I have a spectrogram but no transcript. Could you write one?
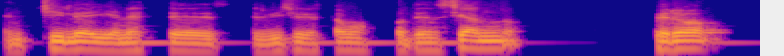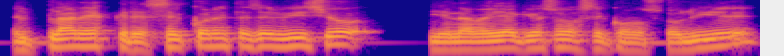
en Chile y en este servicio que estamos potenciando. Pero el plan es crecer con este servicio y en la medida que eso se consolide,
